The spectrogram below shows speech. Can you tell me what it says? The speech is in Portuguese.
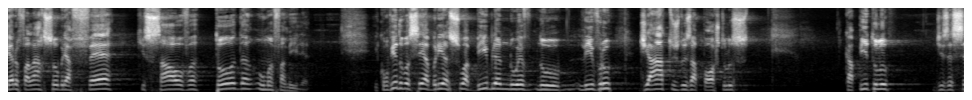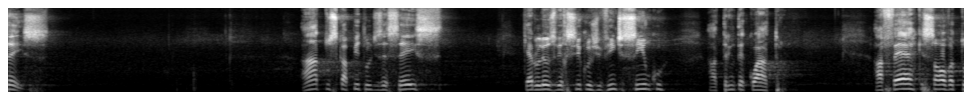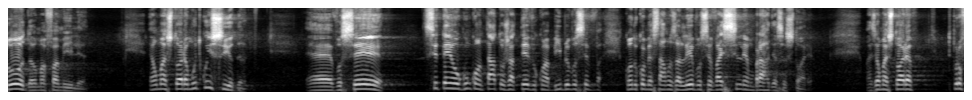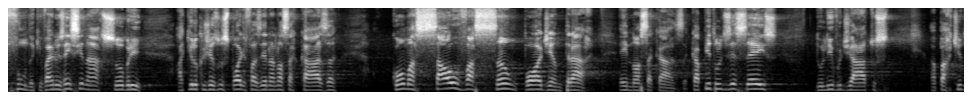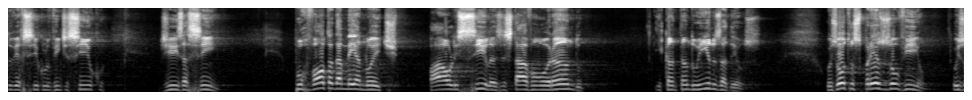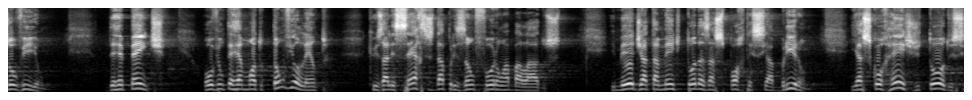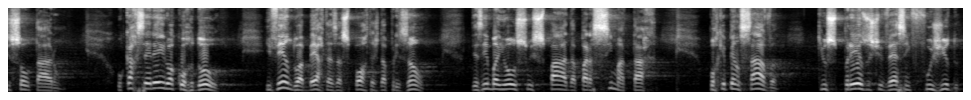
quero falar sobre a fé que salva toda uma família. E convido você a abrir a sua Bíblia no, no livro de Atos dos Apóstolos, capítulo 16. Atos capítulo 16, quero ler os versículos de 25 a 34. A fé que salva toda uma família. É uma história muito conhecida. É, você, se tem algum contato ou já teve com a Bíblia, você, quando começarmos a ler, você vai se lembrar dessa história. Mas é uma história muito profunda que vai nos ensinar sobre aquilo que Jesus pode fazer na nossa casa como a salvação pode entrar em nossa casa. Capítulo 16 do livro de Atos, a partir do versículo 25, diz assim: Por volta da meia-noite, Paulo e Silas estavam orando e cantando hinos a Deus. Os outros presos ouviam, os ouviam. De repente, houve um terremoto tão violento que os alicerces da prisão foram abalados. Imediatamente todas as portas se abriram e as correntes de todos se soltaram. O carcereiro acordou e, vendo abertas as portas da prisão, desembanhou sua espada para se matar, porque pensava que os presos tivessem fugido.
